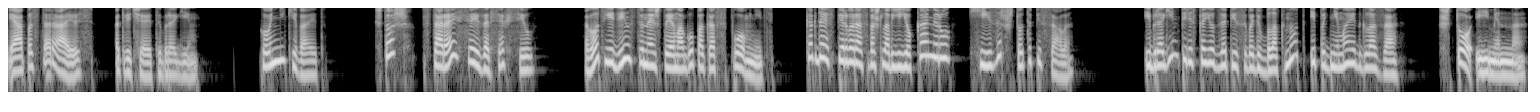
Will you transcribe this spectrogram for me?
Я постараюсь, отвечает Ибрагим. Конни кивает. «Что ж, старайся изо всех сил. Вот единственное, что я могу пока вспомнить. Когда я в первый раз вошла в ее камеру, Хизер что-то писала. Ибрагим перестает записывать в блокнот и поднимает глаза. «Что именно?»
